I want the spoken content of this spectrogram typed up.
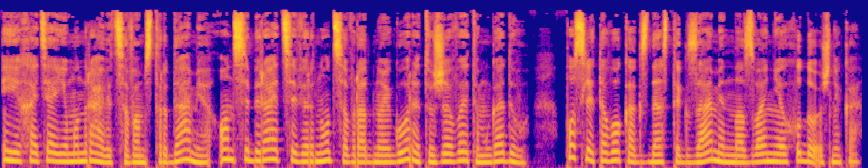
и хотя ему нравится в Амстердаме, он собирается вернуться в родной город уже в этом году, после того, как сдаст экзамен на звание художника.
